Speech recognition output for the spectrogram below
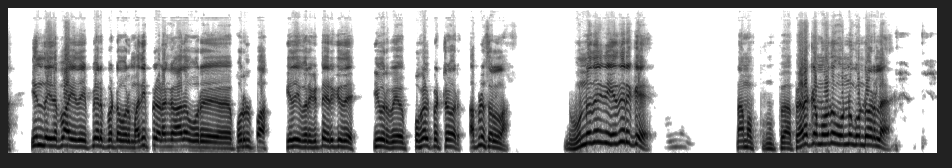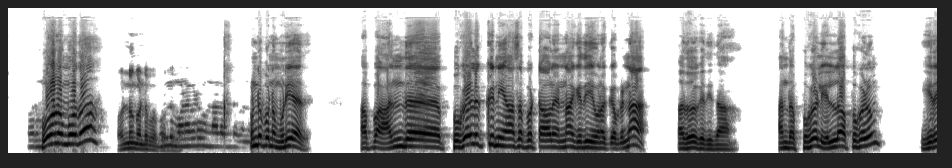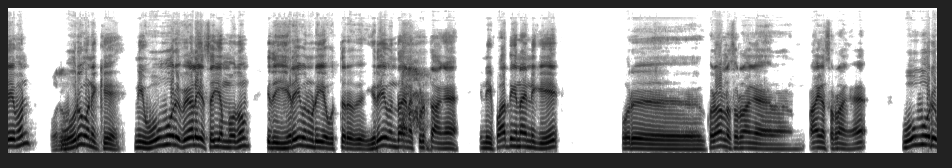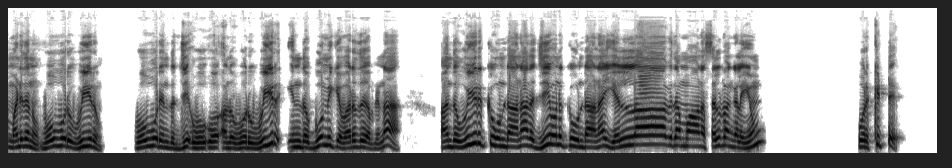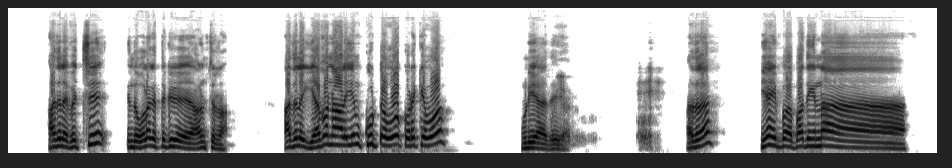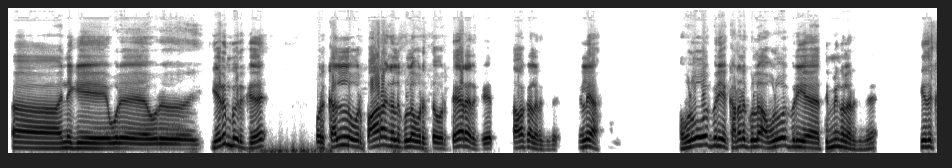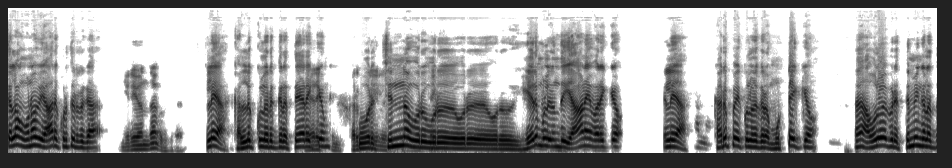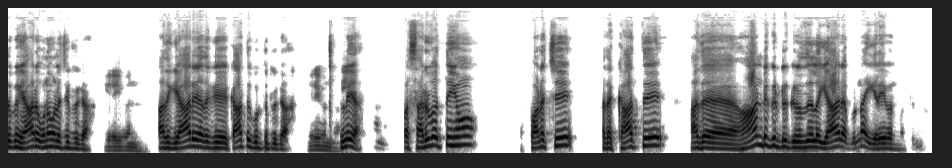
இந்த இதப்பா இது இப்பேற்பட்ட ஒரு மதிப்பில் அடங்காத ஒரு பொருள்பா இது இவர்கிட்ட இருக்குது. இவர் புகழ் பெற்றவர் அப்படின்னு சொல்லலாம். உன்னது இது எது இருக்கு? நம்ம பிறக்கும் போதும் ஒண்ணும் கொண்டு வரல. போகும் போதும் ஒண்ணும் கொண்டு போக கொண்டு உண்டு பண்ண முடியாது. அப்ப அந்த புகழுக்கு நீ ஆசைப்பட்டாலும் என்ன கதி உனக்கு அப்படின்னா அதோ கதிதான். அந்த புகழ் எல்லா புகழும் இறைவன் ஒரு ஒருவனுக்கே. நீ ஒவ்வொரு வேலையை செய்யும் போதும் இது இறைவனுடைய உத்தரவு. இறைவன் தான் எனக்கு கொடுத்தாங்க. இன்னைக்கு பாத்தீங்கன்னா இன்னைக்கு ஒரு குரான்ல சொல்றாங்க நாயகன் சொல்றாங்க ஒவ்வொரு மனிதனும் ஒவ்வொரு உயிரும் ஒவ்வொரு இந்த ஜி அந்த ஒரு உயிர் இந்த பூமிக்கு வருது அப்படின்னா அந்த உயிருக்கு உண்டான அந்த ஜீவனுக்கு உண்டான எல்லா விதமான செல்வங்களையும் ஒரு கிட்டு அதில் வச்சு இந்த உலகத்துக்கு அனுப்பிச்சிடுறான். அதில் எவனாலையும் கூட்டவோ குறைக்கவோ முடியாது. அதில் ஏன் இப்போ பார்த்தீங்கன்னா இன்னைக்கு ஒரு ஒரு எறும்பு இருக்குது ஒரு கல் ஒரு பாறாங்கல்லுக்குள்ள ஒரு ஒரு தேரை இருக்கு தவக்கால் இருக்குது இல்லையா? அவ்வளோ பெரிய கடலுக்குள்ள அவ்வளோ பெரிய திமிங்கலம் இருக்குது. இதுக்கெல்லாம் உணவு யாரு கொடுத்துட்டு இருக்கா? இறைவன் தான் கொடுக்குறாரு. இல்லையா? கல்லுக்குள்ள இருக்கிற தேரைக்கும் ஒரு சின்ன ஒரு ஒரு ஒரு ஒரு எறும்புல இருந்து யானை வரைக்கும் இல்லையா. கருப்பைக்குள்ள இருக்கிற முட்டைக்கும் அவ்வளவு பெரிய திமிங்கலத்துக்கும் யாரு உணவளிச்சிட்டு இருக்கா? இறைவன். அதுக்கு யாரு அதுக்கு காத்து கொடுத்துட்டு இருக்கா? இறைவன் இல்லையா. இப்ப சர்வத்தையும் படைச்சு அதை காத்து அதை ஆண்டுகிட்டு இருக்கிறதுல யாரு அப்படின்னா இறைவன் மட்டும்தான்.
